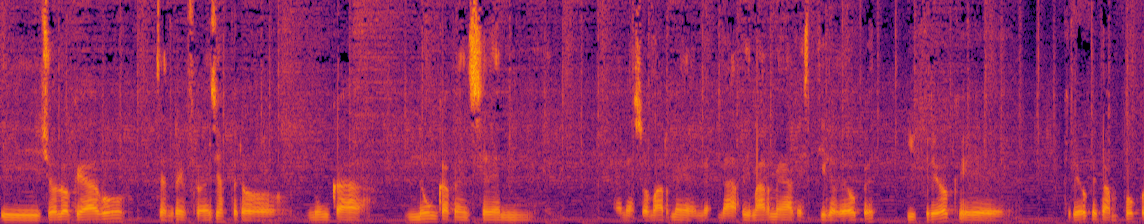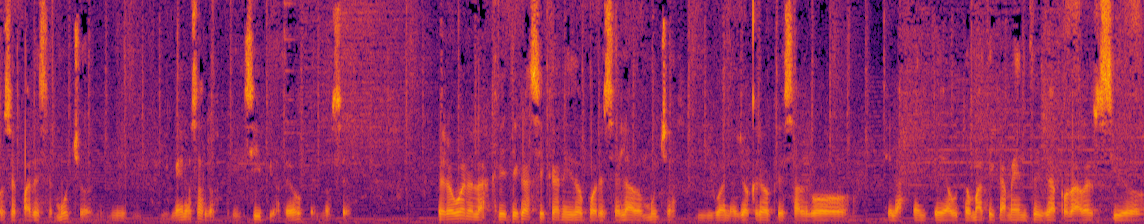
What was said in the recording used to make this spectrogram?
y yo lo que hago tendrá influencias, pero nunca, nunca pensé en, en asomarme, en arrimarme al estilo de Opet, y creo que creo que tampoco se parece mucho, ni, menos a los principios de Open, no sé. Pero bueno, las críticas sí que han ido por ese lado, muchas. Y bueno, yo creo que es algo que la gente automáticamente, ya por haber sido,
